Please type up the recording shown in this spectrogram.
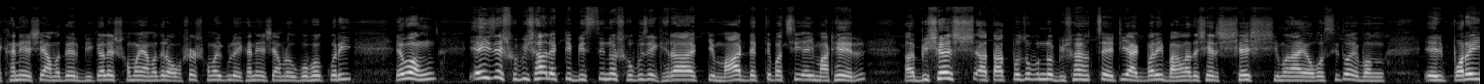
এখানে এসে আমাদের বিকালের সময়, আমাদের অবসর সময়গুলো এখানে এসে আমরা উপভোগ করি এবং এই যে সুবিশাল একটি বিস্তীর্ণ সবুজে ঘেরা একটি মাঠ দেখতে পাচ্ছি। এই মাঠের বিশেষ তাৎপর্যপূর্ণ বিষয় হচ্ছে এটি একবারেই বাংলাদেশের শেষ সীমানায় অবস্থিত এবং এর পরেই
